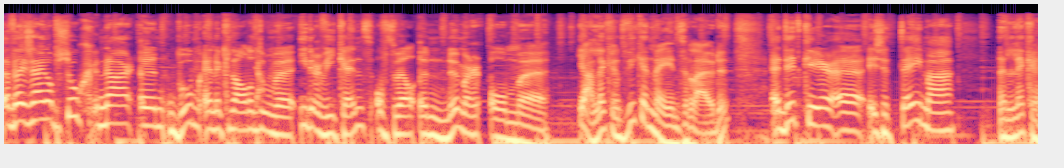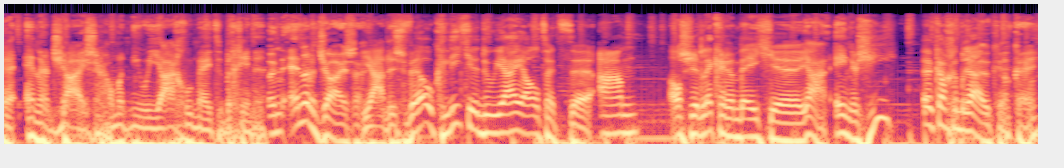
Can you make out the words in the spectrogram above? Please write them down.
Eh, wij zijn op zoek naar een boom en een knal. Dat doen we ieder weekend. Oftewel een nummer om eh, ja, lekker het weekend mee in te luiden. En dit keer eh, is het thema een lekkere energizer om het nieuwe jaar goed mee te beginnen. Een energizer? Ja, dus welk liedje doe jij altijd eh, aan als je lekker een beetje ja, energie eh, kan gebruiken? Oké.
